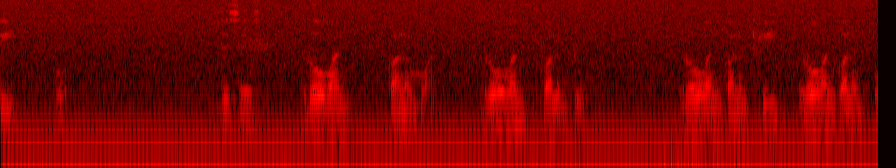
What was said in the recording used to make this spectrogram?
3 4 this is row 1 column 1 row 1 column 2 row 1 column 3 row 1 column 4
